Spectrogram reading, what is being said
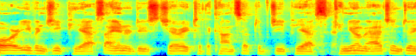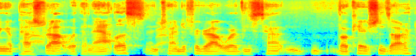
or even GPS. I introduced Jerry to the concept of GPS. Okay. Can you imagine doing a pest wow. route with an atlas and wow. trying to figure out where these locations are?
